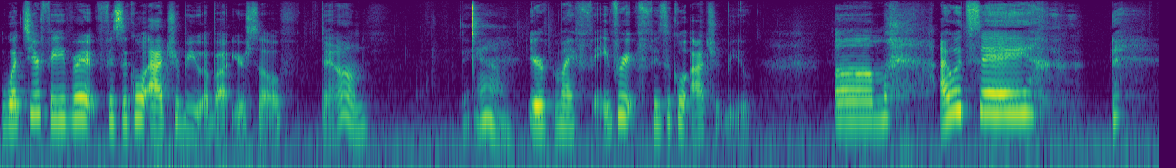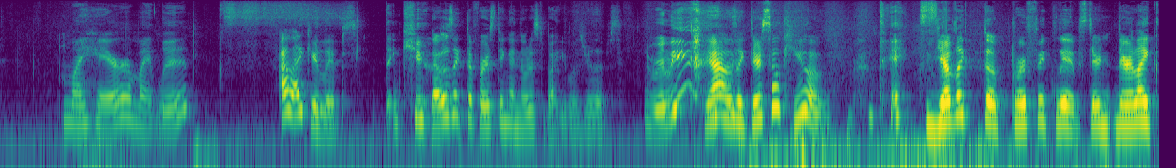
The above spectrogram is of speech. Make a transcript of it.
what's your favorite physical attribute about yourself? Damn. Damn. Your my favorite physical attribute. Um, I would say my hair, my lips. I like your lips. Thank you. That was like the first thing I noticed about you was your lips. Really? Yeah, I was like, they're so cute. Thanks. You have like the perfect lips. They're they're like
